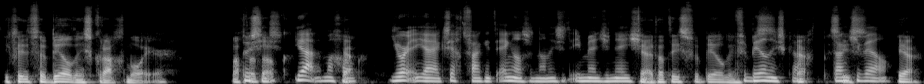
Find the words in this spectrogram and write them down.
Ik vind verbeeldingskracht mooier. Mag dat Precies. ook? Ja, dat mag Ja. ook. Your, ja, ik zeg het vaak in het Engels en dan is het imagination. Ja, dat is verbeelding. Verbeeldingskracht. Ja. Dankjewel. Ja,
